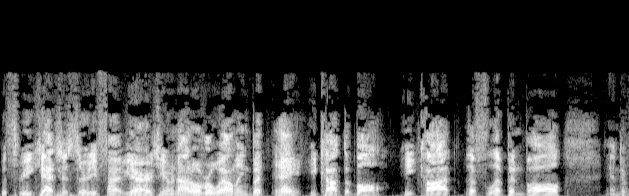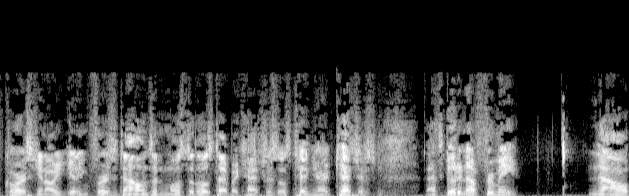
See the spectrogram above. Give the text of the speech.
with three catches, 35 yards. You know, not overwhelming, but hey, he caught the ball. He caught the flipping ball, and of course, you know, you're getting first downs and most of those type of catches, those 10 yard catches. That's good enough for me. Now,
